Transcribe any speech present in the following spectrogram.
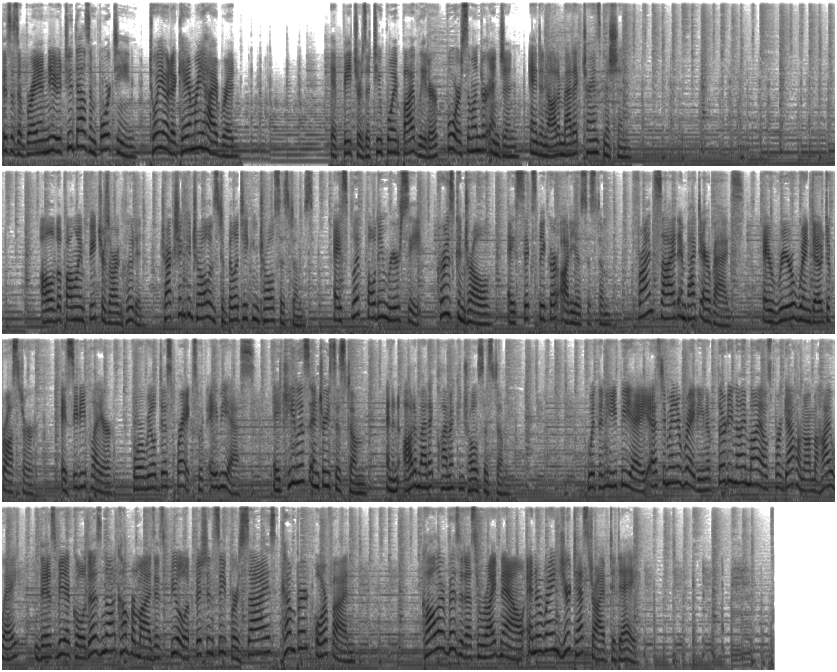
This is a brand new 2014 Toyota Camry Hybrid. It features a 2.5 liter four cylinder engine and an automatic transmission. All of the following features are included traction control and stability control systems, a split folding rear seat, cruise control, a six speaker audio system, front side impact airbags, a rear window defroster, a CD player, four wheel disc brakes with ABS, a keyless entry system, and an automatic climate control system. With an EPA estimated rating of 39 miles per gallon on the highway, this vehicle does not compromise its fuel efficiency for size, comfort, or fun. Call or visit us right now and arrange your test drive today.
